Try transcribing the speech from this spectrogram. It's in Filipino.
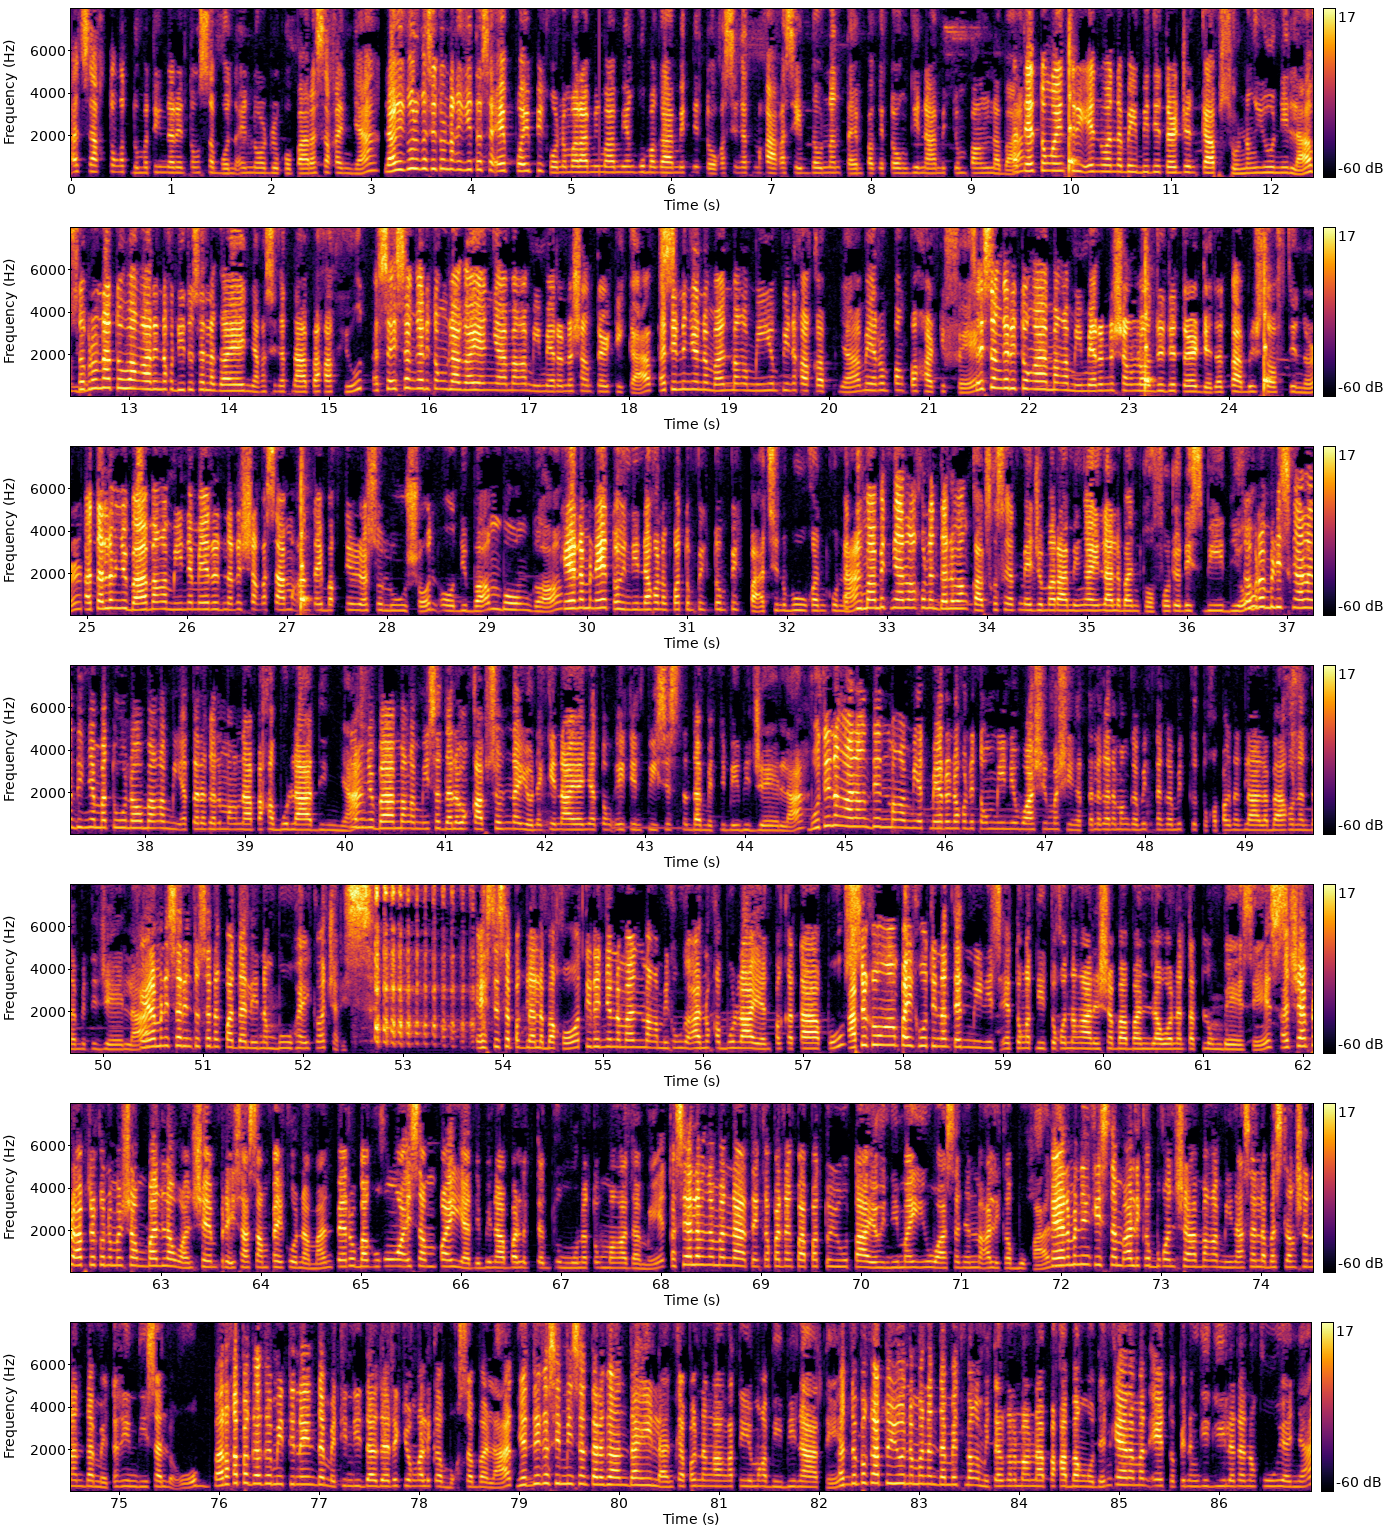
At saktong at dumating na rin tong sabon na in-order ko para sa kanya. Lagi ko rin kasi itong nakikita sa FYP ko na maraming mami ang gumagamit nito kasi nga't makakasave daw ng time pag ito ang ginamit yung panglaba. At ito nga yung 3-in-1 na baby detergent capsule ng Unilab. Sobrang natuwa nga rin ako dito sa lagayan niya kasi nga't napaka-cute. At sa isang ganitong lagayan nga mga mi, meron na siyang 30 cups. At tinan nyo naman mga mi, yung pinaka-cup niya, meron pang pa-heart effect. Sa isang ganito nga mga mi, meron na siyang laundry detergent at fabric softener. At alam nyo ba mga mi, na meron na rin siyang kasamang antibacterial solution. O, di ba ang bongga? Kaya naman ito, hindi na ako nagpatumpik-tumpik pa at sinubukan ko na. At gumamit nga lang ako ng dalawang cups kasi nga't medyo marami nga yung lalaban ko for today's video. Sobrang bilis nga lang din niya matunaw mga mi at talaga namang napakabula din niya. Alam nyo ba mga mi, sa dalawang capsule na yun, ay kinaya niya tong 18 pieces na damit ni Baby Jella. Buti na nga lang din mga mi at meron ako nitong mini washing machine at talaga namang gamit na gamit ko to kapag naglalaba ako ng damit ni Jella. Kaya naman isa rin to sa nagpadali ng buhay ko, charis. Este sa paglalaba ko, tinan nyo naman mga mi kung gaano kabulayan pagkatapos. After ko nga paikutin ng 10 minutes, eto nga dito ko na nga rin siya babanlawan ng tatlong beses. At syempre after ko naman siyang banlawan, syempre isasampay ko naman. Pero bago ko nga isampay yan, ibinabalagtad ko muna tong mga damit. Kasi alam naman natin kapag nagpapatuyo tayo, hindi maiiwasan yan maalikabukan. Kaya naman yung case na maalikabukan siya mga mi, nasa labas lang siya ng damit at hindi sa loob. Para kapag gagamitin na yung damit, hindi dadirect yung alikabok sa balat. Yan din kasi minsan talaga ang dahilan kapag nangangati yung mga bibi natin. At nung pagkatuyo naman ng damit mga mi, talaga namang napakabango din. Kaya naman eto, pinanggigilan na ng kuya niya.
